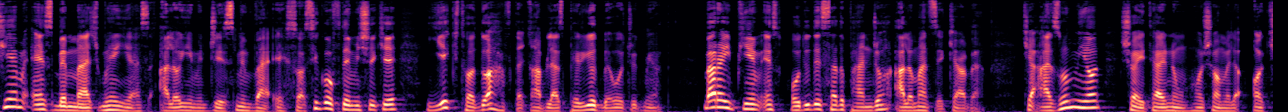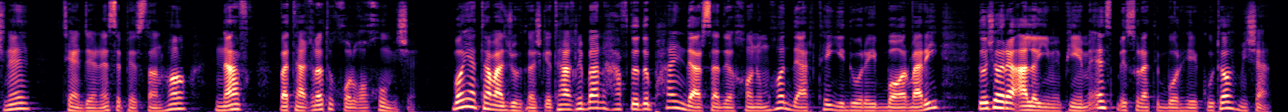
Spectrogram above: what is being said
PMS به مجموعی از علایم جسمی و احساسی گفته میشه که یک تا دو هفته قبل از پریود به وجود میاد برای PMS حدود 150 علامت ذکر کردن که از اون میاد شایدترین اونها شامل آکنه، تندرنس پستانها، نفخ و تغییرات خلق و خو میشه. باید توجه داشت که تقریبا 75 درصد خانم ها در طی دوره باروری دچار علایم PMS به صورت برهه کوتاه میشن.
